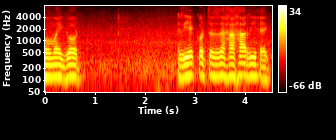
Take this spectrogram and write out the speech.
ও মাই গড রিয়েক্ট করতেছে হাহা রিয়েক্ট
